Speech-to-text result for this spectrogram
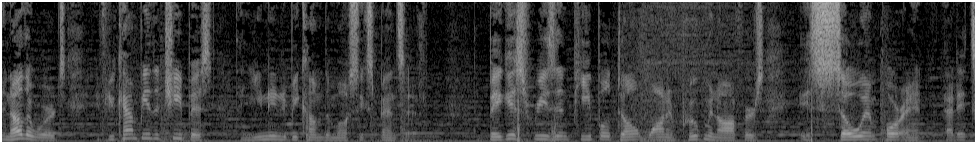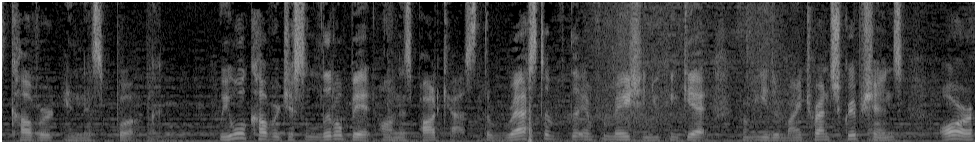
In other words, if you can't be the cheapest, then you need to become the most expensive. The biggest reason people don't want improvement offers is so important that it's covered in this book. We will cover just a little bit on this podcast. The rest of the information you can get from either my transcriptions or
